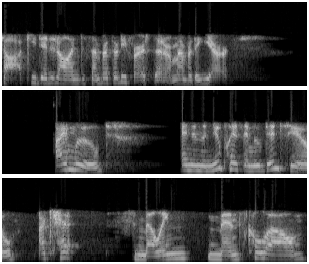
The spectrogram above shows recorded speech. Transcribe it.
shock. He did it on December 31st. I don't remember the year. I moved, and in the new place I moved into, I kept smelling men's cologne.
